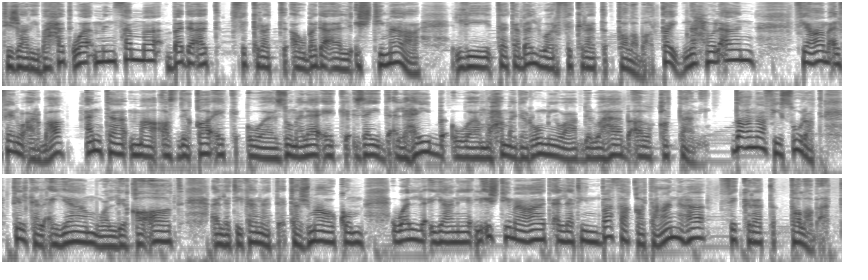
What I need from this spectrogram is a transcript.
تجاري بحت. ومن ثم بدأت فكرة أو بدأ الاجتماع لتتبلور فكرة طلبات طيب نحن الآن في عام 2004 أنت مع أصدقائك وزملائك زيد الهيب ومحمد الرومي وعبد الوهاب القطامي. ضعنا في صورة تلك الأيام واللقاءات التي كانت تجمعكم وال يعني الاجتماعات التي انبثقت عنها فكرة طلبات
